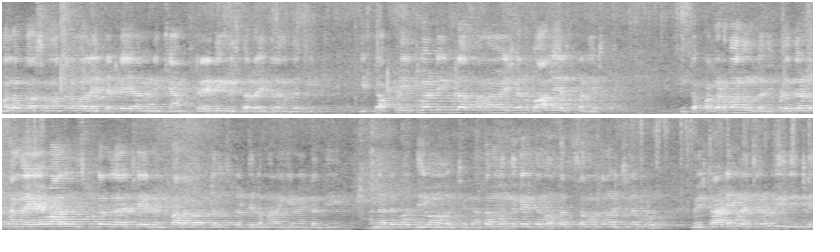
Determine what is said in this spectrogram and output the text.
మళ్ళీ ఒక సంవత్సరం వాళ్ళు ఎట్ట చేయాలని క్యాంప్ ట్రైనింగ్ ఇస్తారు రైతులందరికీ ఇట్ అప్పుడు ఇటువంటివి కూడా సమావేశాలు వాళ్ళు ఏర్పాటు చేస్తారు. ఇంకా పగడబాను ఉంటుంది. ఇప్పుడు ఎందుకంటే సంఘం ఏ వాళ్ళు చూసుకుంటారు కదా చైర్మన్ పాలకవారు చూసుకుంటే ఇలా మనకి ఏమైతుంది అన్నట్టు దీవం వచ్చింది. అంత ముందుకైతేనో ప్రతి సంవత్సరం వచ్చినప్పుడు మేము స్టార్టింగ్లో వచ్చినప్పుడు ఇది ఇట్లా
